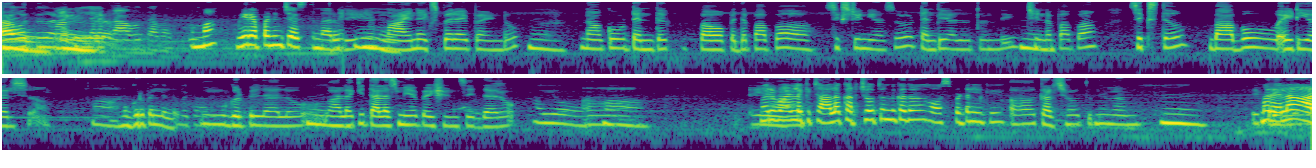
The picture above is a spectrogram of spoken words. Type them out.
రావద్దు. అమ్మా మీరు ఎప్పటి నుంచి చేస్తున్నారు? మా ఆయన ఎక్స్పైర్ అయిపోయిండు. నాకు టెన్త్ పెద్ద పాప సిక్స్టీన్ ఇయర్స్ టెన్త్ చదువుతుంది. చిన్న పాప సిక్స్త్ బాబు ఎయిట్ ఇయర్స్. ముగ్గురు పిల్లలు. ముగ్గురు పిల్లలు. వాళ్ళకి తలస్మియా పేషెంట్స్ ఇద్దరు. అయ్యో. మరి వాళ్ళకి చాలా ఖర్చు అవుతుంది కదా హాస్పిటల్కి? ఖర్చు అవుతుంది మ్యామ్. మరి ఎలా ఆ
